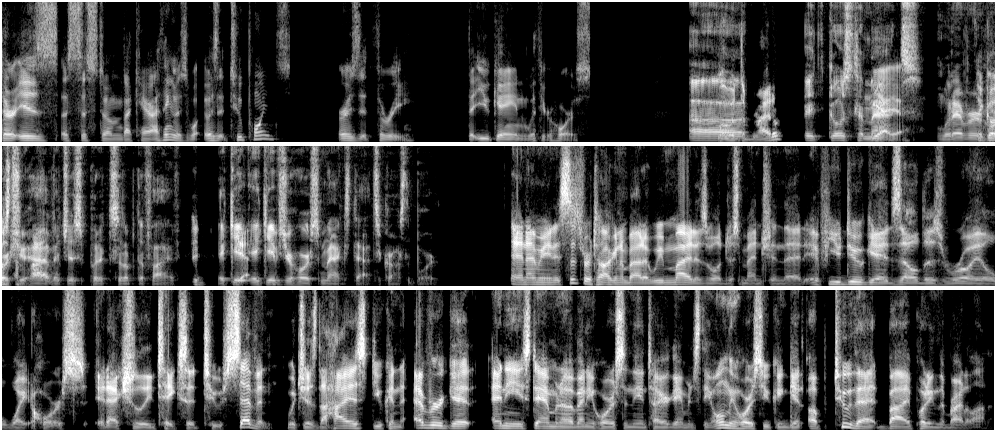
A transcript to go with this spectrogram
there is a system that can. I think it was what was it two points or is it three that you gain with your horse? uh, What, with the bridle? It goes to Yeah, yeah. max. Whatever It horse to you have, it just puts it up to five. It- It gi- yeah. it gives your horse max stats across the board. And I mean, since we're talking about it, we might as well just mention that if you do get Zelda's royal white horse, it actually takes it to seven, which is the highest you can ever get any stamina of any horse in the entire game. It's the only horse you can get up to that by putting the bridle on it.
